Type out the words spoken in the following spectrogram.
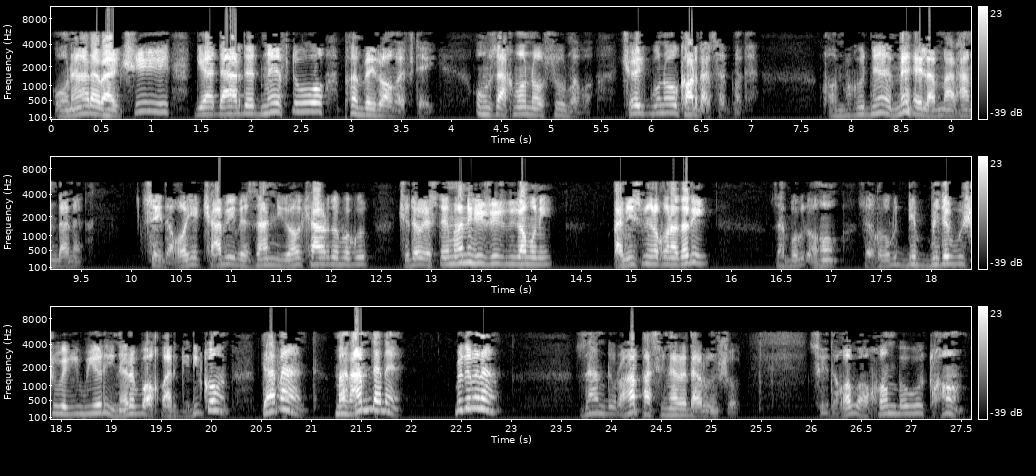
اونه رو بکشی گه دردت مفت و پنبه را مفته اون زخما ناسور مبا چک بونه و کار دستت مده خان بگود نه مهلم مرهم دنه سیده یک کبی به زن نگاه کرد و بگود چه استه من هیچ نگاه مونی قمیس می رو داری زن بگود آها سیدقا بگود بده بوشو بگی بیاری نره واخ برگیری کن. دبند. هم دنه بده بنم زن دو راه پسینه رو درون شد. سیدقا با خان بگود خان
